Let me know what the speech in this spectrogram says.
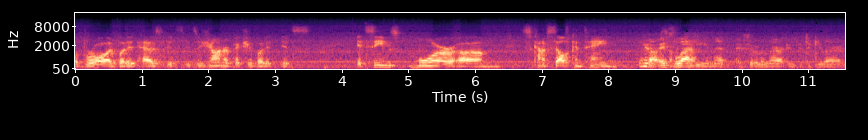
abroad, but it has it's it's a genre picture, but it, it's it seems more um, kind of self-contained. Yeah, it's lacking in that sort of American particularity.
